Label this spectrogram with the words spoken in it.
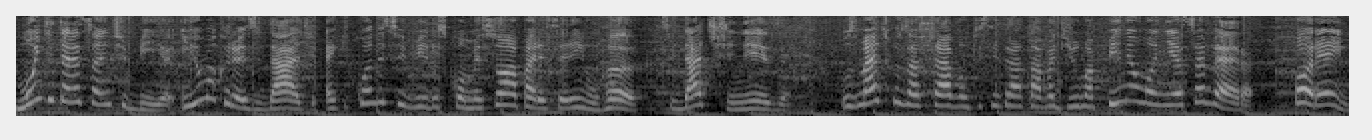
Muito interessante, Bia. E uma curiosidade é que quando esse vírus começou a aparecer em Wuhan, cidade chinesa, os médicos achavam que se tratava de uma pneumonia severa. Porém,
